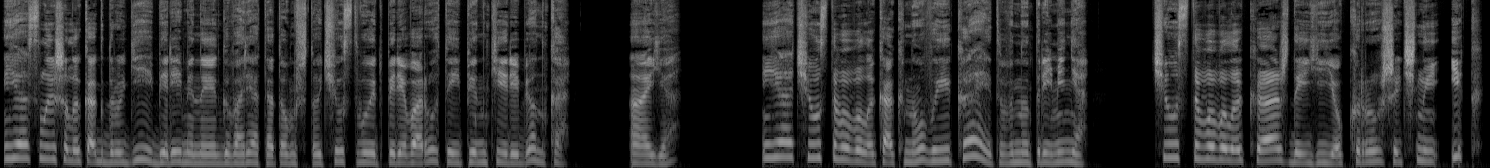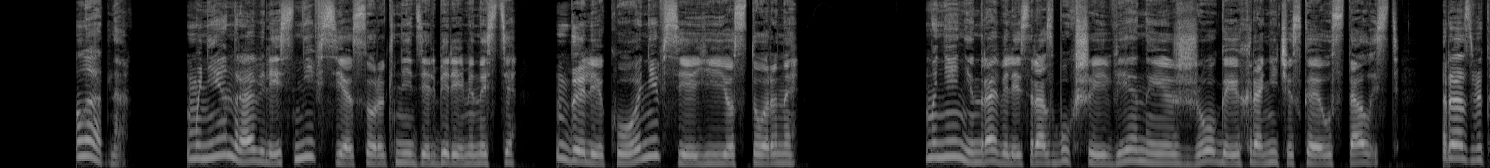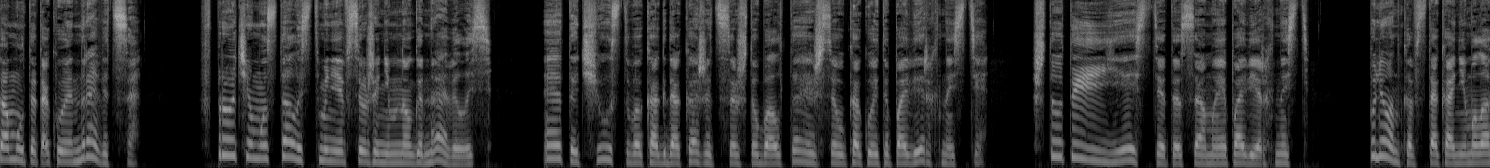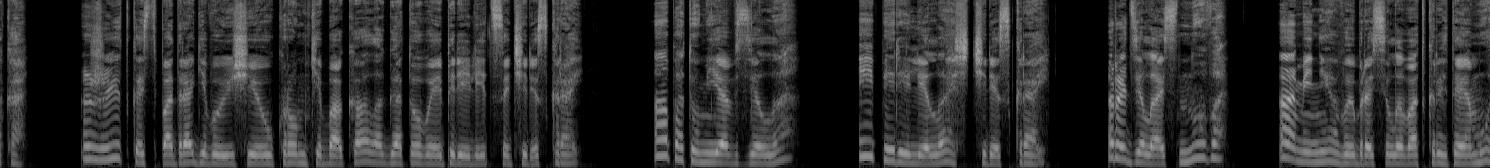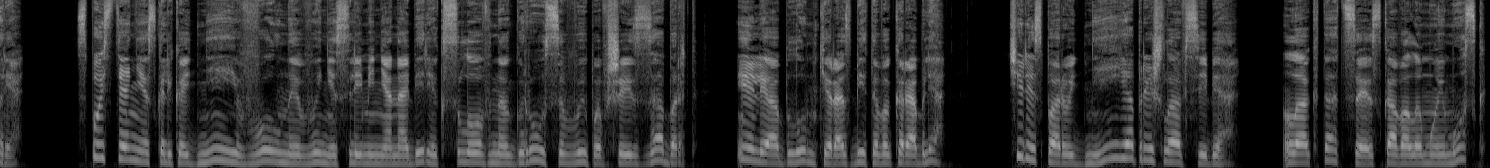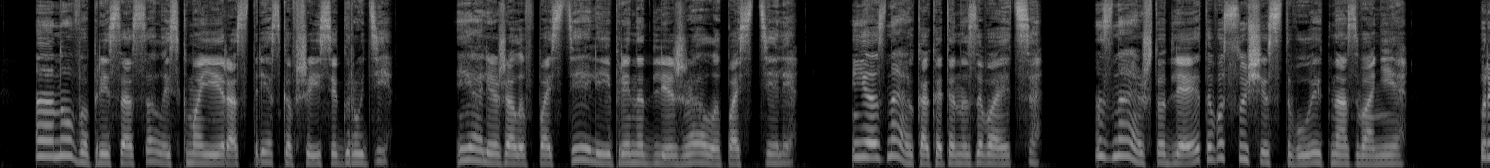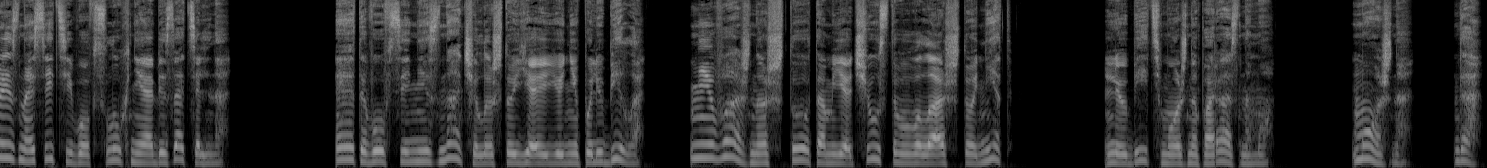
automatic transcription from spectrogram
Я слышала, как другие беременные говорят о том, что чувствуют перевороты и пинки ребенка, а я я чувствовала, как новый кает внутри меня. Чувствовала каждый ее крошечный ик. Ладно, мне нравились не все 40 недель беременности, далеко не все ее стороны. Мне не нравились разбухшие вены, изжога и хроническая усталость. Разве кому-то такое нравится? Впрочем, усталость мне все же немного нравилась. Это чувство, когда кажется, что болтаешься у какой-то поверхности, что ты и есть эта самая поверхность. Пленка в стакане молока. Жидкость, подрагивающая у кромки бокала, готовая перелиться через край. А потом я взяла и перелилась через край. Родилась снова, а меня выбросило в открытое море. Спустя несколько дней волны вынесли меня на берег, словно груз, выпавший за борт, или обломки разбитого корабля. Через пару дней я пришла в себя. Лактация сковала мой мозг, а нова присосалась к моей растрескавшейся груди. Я лежала в постели и принадлежала постели. Я знаю, как это называется. Знаю, что для этого существует название — Произносить его вслух не обязательно. Это вовсе не значило, что я ее не полюбила. Неважно, что там я чувствовала, а что нет. Любить можно по-разному. Можно, да.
